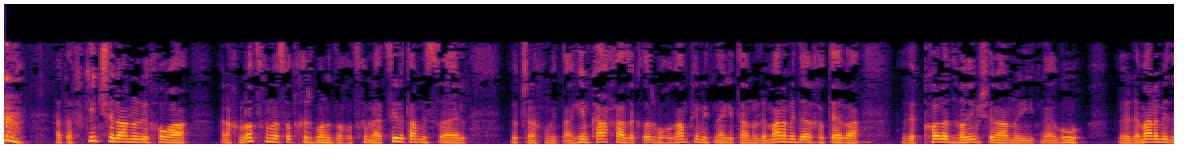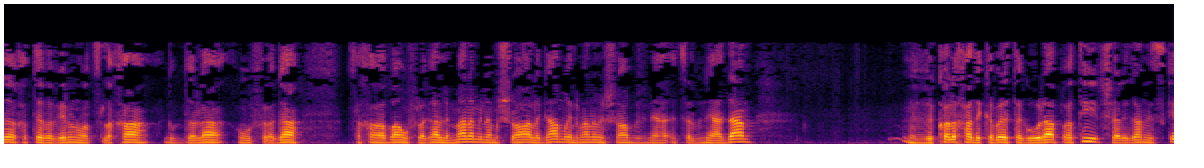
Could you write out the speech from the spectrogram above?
התפקיד שלנו לכאורה, אנחנו לא צריכים לעשות חשבונות, אנחנו צריכים להציל את עם ישראל, וכשאנחנו מתנהגים ככה, אז הקדוש ברוך הוא גם כן מתנהג איתנו למעלה מדרך הטבע, וכל הדברים שלנו יתנהגו למעלה מדרך הטבע, ויהיה לנו הצלחה גדולה ומפלגה, הצלחה רבה ומפלגה למעלה מן המשוער לגמרי, למעלה משוער בבני, אצל בני אדם, וכל אחד יקבל את הגאולה הפרטית, שעל ידה נזכה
